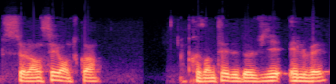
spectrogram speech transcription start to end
se lancer, en tout cas, présenter des devis élevés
